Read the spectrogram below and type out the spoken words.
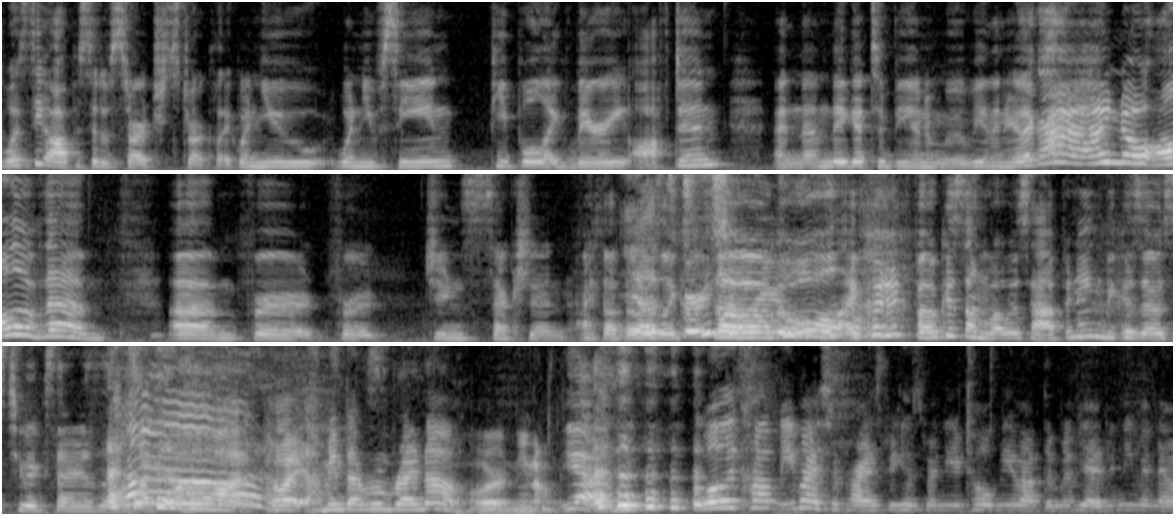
what's the opposite of starstruck? Like when you when you've seen people like very often and then they get to be in a movie and then you're like, "Ah, I know all of them." Um for for Jun's section. I thought that Yeah, was like very so surreal. cool. I couldn't focus on what was happening because I was too excited. I was like, I was like, oh, oh, wait, I'm in that room right now, or you know. yeah. Well, it caught me by surprise because when you told me about the movie, I didn't even know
